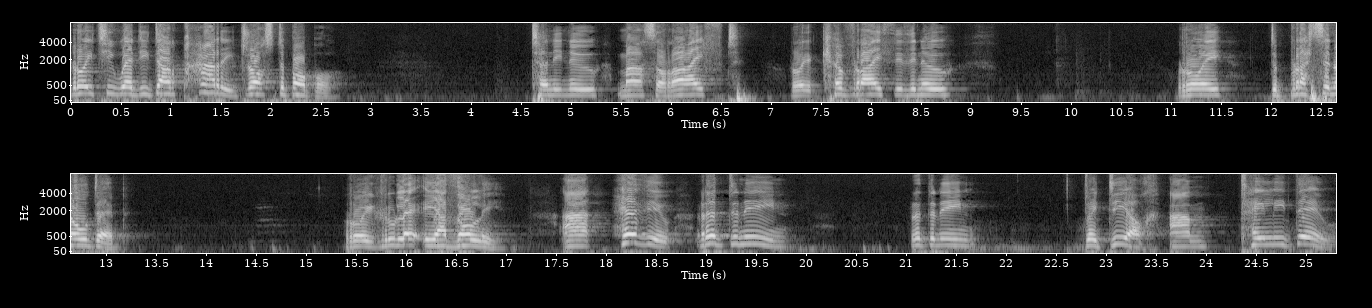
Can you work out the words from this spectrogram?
roi ti wedi darparu dros dy bobl. Tynnu nhw mas o raifft, roi y cyfraith iddyn nhw, roi dy bresenoldeb, roi rhywle i addoli. A heddiw, rydyn ni'n, rydyn ni'n dweud diolch am teulu dew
